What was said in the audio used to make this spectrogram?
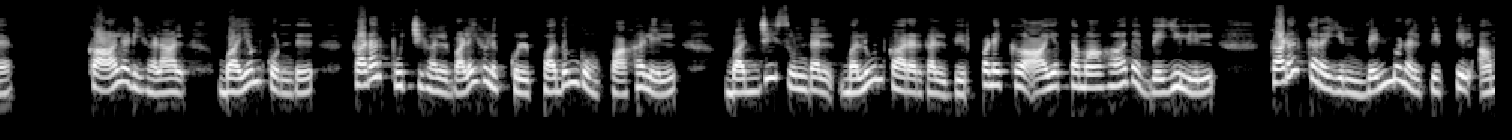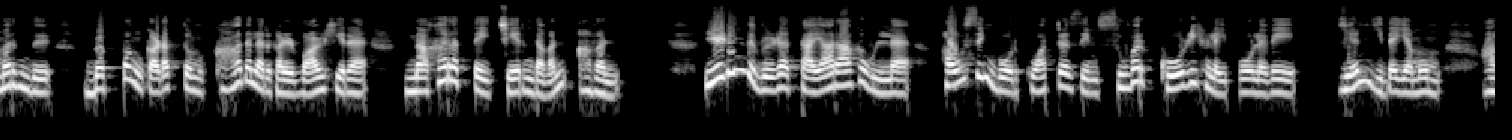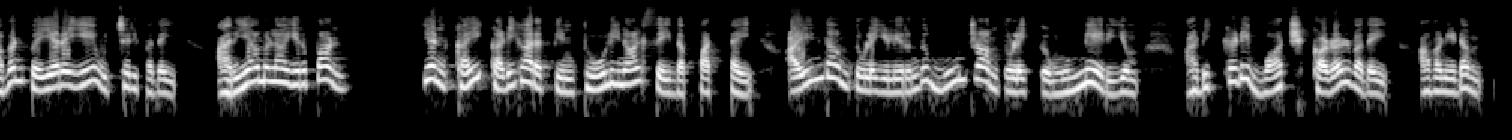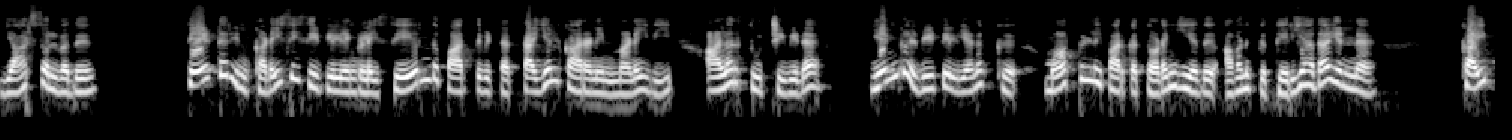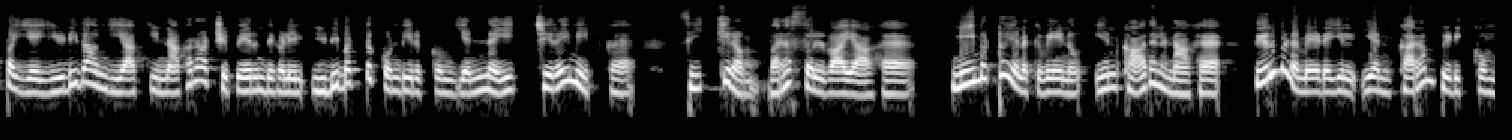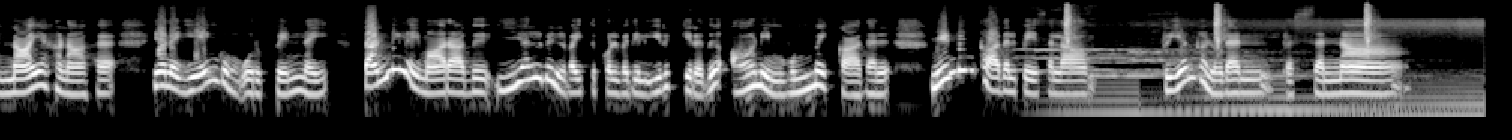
காலடிகளால் பயம் கொண்டு கடற்பூச்சிகள் வலைகளுக்குள் பதுங்கும் பகலில் பஜ்ஜி சுண்டல் பலூன்காரர்கள் விற்பனைக்கு ஆயத்தமாகாத வெயிலில் கடற்கரையின் வெண்மணல் திட்டில் அமர்ந்து வெப்பங்கடத்தும் காதலர்கள் வாழ்கிற நகரத்தைச் சேர்ந்தவன் அவன். இடிந்து விழ தயாராக உள்ள ஹவுசிங் போர்டு குவார்ட்டர்ஸின் சுவர் கோழிகளைப் போலவே என் இதயமும் அவன் பெயரையே உச்சரிப்பதை அறியாமலாயிருப்பான்? என் கை கடிகாரத்தின் தோளினால் செய்த பட்டை ஐந்தாம் துளையிலிருந்து மூன்றாம் துளைக்கு முன்னேறியும் அடிக்கடி வாட்ச் கழல்வதை அவனிடம் யார் சொல்வது? தேட்டரின் கடைசி சீட்டில் எங்களை சேர்ந்து பார்த்துவிட்ட தையல்காரனின் மனைவி அலர் தூற்றிவிட எங்கள் வீட்டில் எனக்கு மாப்பிள்ளை பார்க்க தொடங்கியது அவனுக்கு தெரியாதா என்ன? கைப்பையை இடிதாங்கியாக்கி நகராட்சி பேருந்துகளில் இடிபட்டு கொண்டிருக்கும் என்னை சிறை மீட்க சீக்கிரம் வர சொல்வாயாக? நீ மட்டும் எனக்கு வேணும் என் காதலனாக. திருமண மேடையில் என் கரம் பிடிக்கும் நாயகனாக. என ஏங்கும் ஒரு பெண்ணை தன்னிலை மாறாது இயல்பில் வைத்துக் கொள்வதில் இருக்கிறது ஆணின் உண்மை காதல். மீண்டும் காதல் பேசலாம். பிரியங்களுடன் பிரசன்னா.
